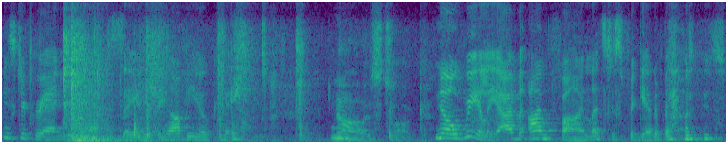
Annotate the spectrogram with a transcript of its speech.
Mr. Grant, you don't have to say anything. I'll be okay. No, let's talk. No, really, I'm, I'm fine. Let's just forget about it.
